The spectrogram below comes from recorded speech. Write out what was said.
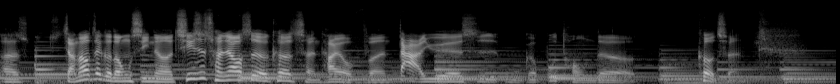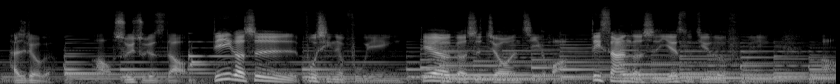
呃，讲到这个东西呢，其实传教士的课程它有分大约是五个不同的课程，还是六个？好，数一数就知道。第一个是复兴的福音，第二个是救恩计划。第三个是耶稣基督的福音。好，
